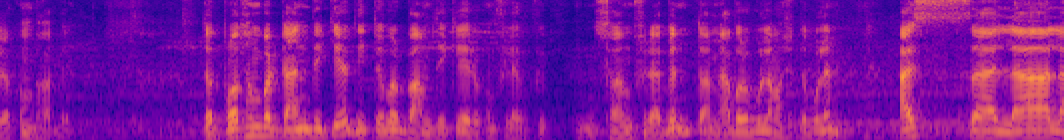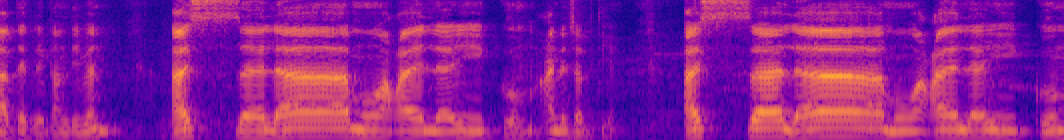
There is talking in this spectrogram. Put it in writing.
এরকমভাবে তো প্রথমবার ডান দিকে, দ্বিতীয়বার বাম দিকে এরকম সালাম ফিরাবেন। তো আমি আবার বললাম, আমার সাথে বলেন আসসালা লাতে টান দিবেন। আসসালামু আলাইকুম আইনে চাপ দিয়ে। আসসালামু আলাইকুম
